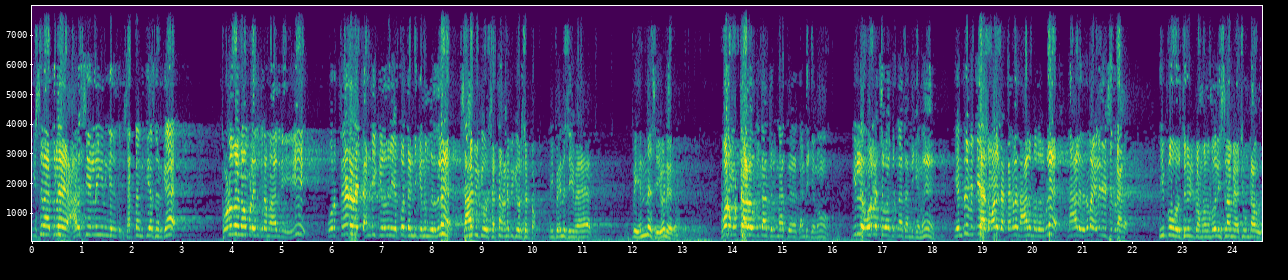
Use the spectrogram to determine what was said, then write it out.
இஸ்லாத்துல அரசியல்லையும் நீங்க சட்டம் வித்தியாசம் இருக்க. தொழுக நோம்புல இருக்கிற மாதிரி ஒரு திருடனை தண்டிக்கிறதுல எப்ப தண்டிக்கணுங்கிறதுல சாபிக்கு ஒரு சட்டம் அனுப்பிக்கு ஒரு சட்டம். நீ இப்ப என்ன செய்வ? இப்ப என்ன செய்வேன்னு ஒரு முட்டை அளவுக்கு தான் திருநா தண்டிக்கணும். இல்ல ஒரு லட்சம் ரூபாய் திருநா தண்டிக்கணும் என்று வித்தியாசமான சட்டங்களை நாலு மதத்துல நாலு விதமா எழுதி வச்சிருக்கிறாங்க. இப்போ ஒரு திருவிழா முதல் முதல் இஸ்லாமிய ஆட்சி உண்டாகுது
